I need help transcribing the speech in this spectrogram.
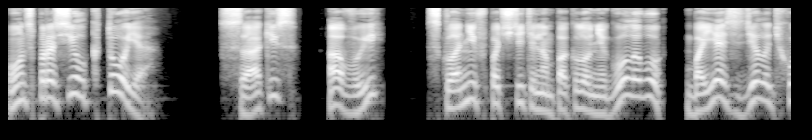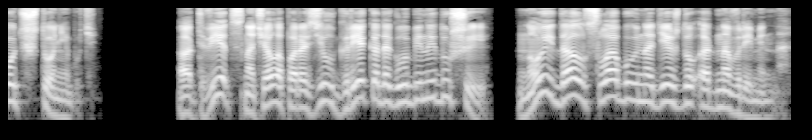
он спросил, кто я?» «Сакис? А вы?» Склонив в почтительном поклоне голову, боясь сделать хоть что-нибудь. Ответ сначала поразил грека до глубины души, но и дал слабую надежду одновременно.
